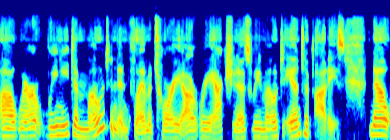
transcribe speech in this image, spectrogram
uh, where we need to mount an inflammatory uh, reaction as we mount antibodies antibodies. Now,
